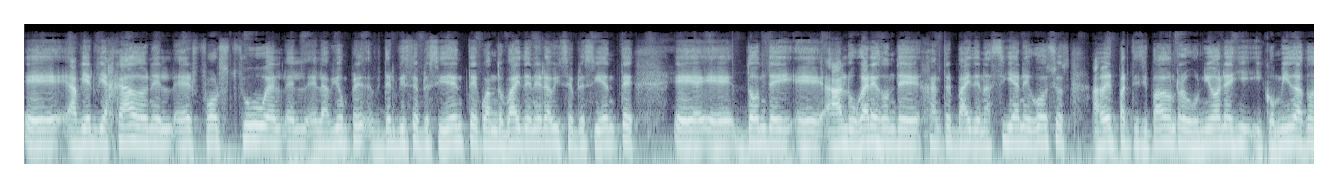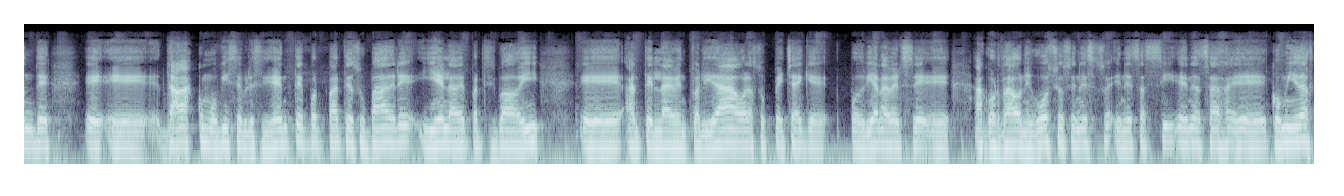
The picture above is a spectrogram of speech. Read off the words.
eh, haber viajado en el Air Force Two, el, el- el avión del vicepresidente, cuando Biden era vicepresidente, eh, eh, donde a lugares donde Hunter Biden hacía negocios, haber participado en reuniones y, y comidas donde dadas como vicepresidente por parte de su padre y él haber participado ahí ante la eventualidad o la sospecha de que podrían haberse eh, acordado negocios en, eso- en esas, en esas eh, comidas.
